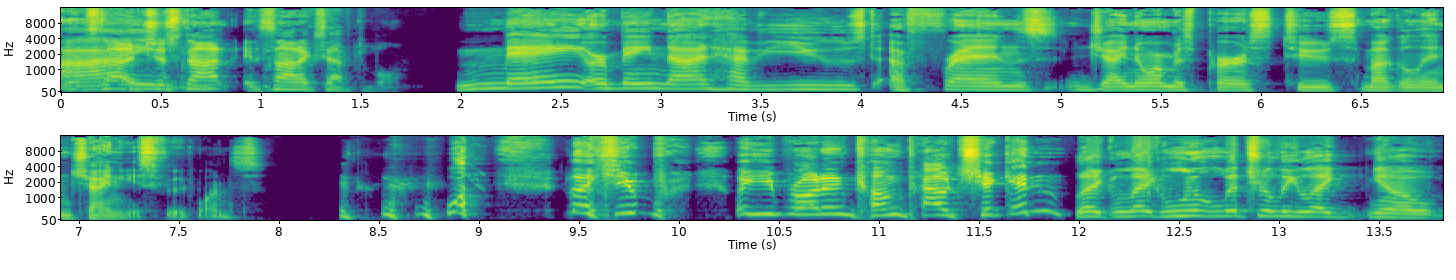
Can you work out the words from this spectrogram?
It's I not just not. It's not acceptable. may or may not have used a friend's ginormous purse to smuggle in Chinese food once. what? Like you, like you brought in kung pao chicken. Like, like li- literally, like you know,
